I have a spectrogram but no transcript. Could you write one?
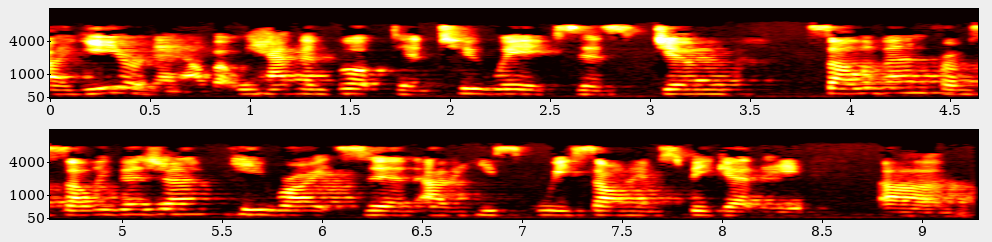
a year now, but we have him booked in two weeks. Is Jim Sullivan from Sullivision? He writes in. I mean, he's we saw him speak at the um,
